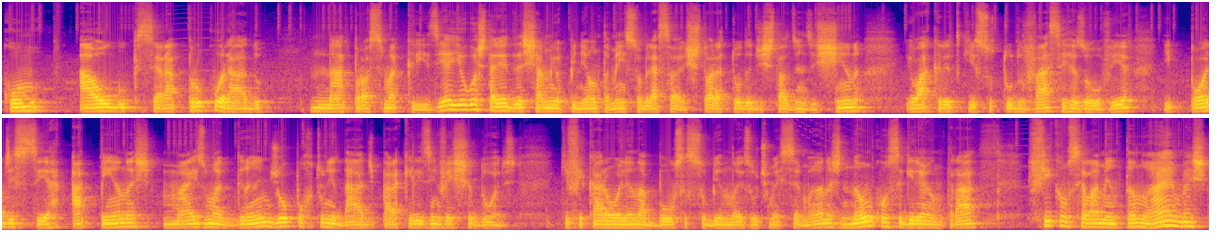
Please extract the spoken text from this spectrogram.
como algo que será procurado na próxima crise. E aí eu gostaria de deixar minha opinião também sobre essa história toda de Estados Unidos e China. Eu acredito que isso tudo vai se resolver e pode ser apenas mais uma grande oportunidade para aqueles investidores que ficaram olhando a bolsa subindo nas últimas semanas, não conseguiram entrar, ficam se lamentando: ai, mas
